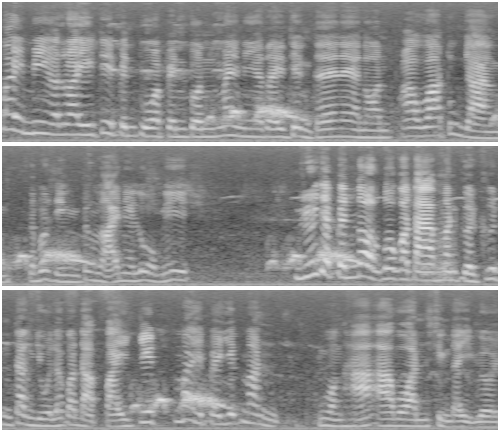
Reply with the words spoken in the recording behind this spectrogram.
ไม่มีอะไรที่เป็นตัวเป็นตนไม่มีอะไรเที่ยงแท้แน่นอนภาวะทุกอย่างสรรพสิ่งทั้งหลายในโลกนี้ หรือจะเป็นนอกโลกก็ตามมันเกิดขึ้นตั้งอยู่แล้วก็ดับไปจิตไม่ไปยึดมั่นห่วงหาอาวรสิ่งใดอีกเลย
